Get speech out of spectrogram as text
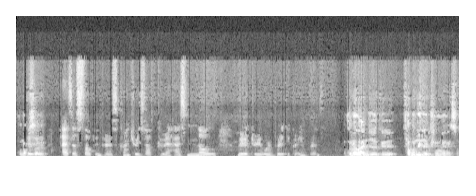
그건 없어요. As a self-imperialist country, South Korea has no military or political influence. 그러나 이제 그 자본주의적 측면에서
